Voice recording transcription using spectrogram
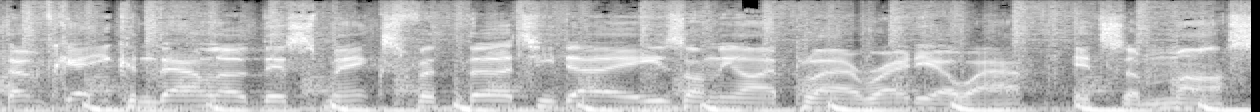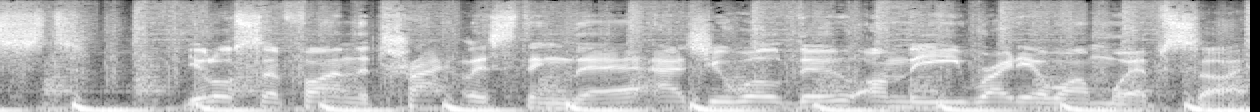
Don't forget you can download this mix for 30 days on the iPlayer radio app. It's a must. You'll also find the track listing there, as you will do on the Radio 1 website.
